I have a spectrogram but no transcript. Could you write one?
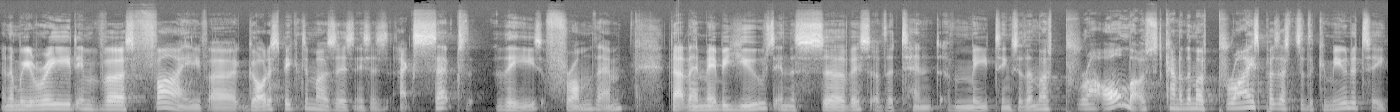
And then we read in verse 5, uh, God is speaking to Moses and he says, Accept these from them that they may be used in the service of the tent of meeting. So the most, almost kind of the most prized possessions of the community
